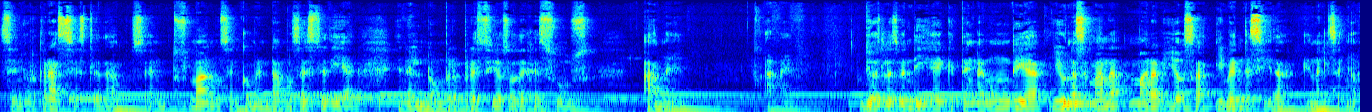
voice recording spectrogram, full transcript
Señor, gracias te damos. En tus manos encomendamos este día en el nombre precioso de Jesús. Amén. Amén. Dios les bendiga y que tengan un día y una semana maravillosa y bendecida en el Señor.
